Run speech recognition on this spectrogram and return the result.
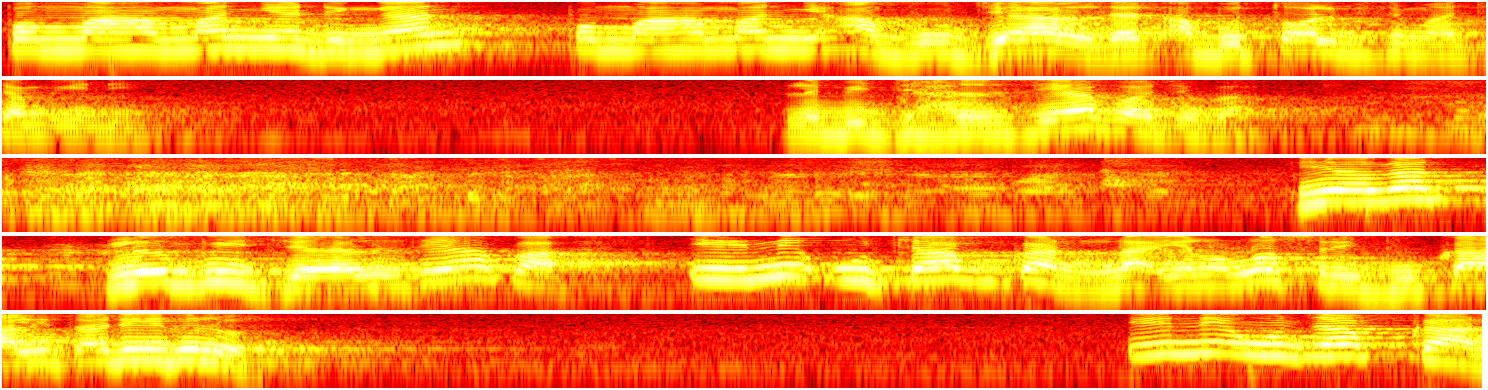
pemahamannya dengan pemahamannya Abu Jahal dan Abu Thalib semacam ini. Lebih jahil siapa coba? Iya kan? Lebih jahil siapa? Ini ucapkan la ilallah seribu kali tadi itu loh. Ini ucapkan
